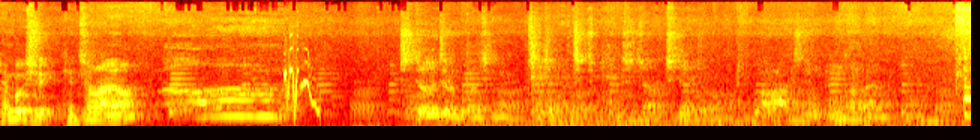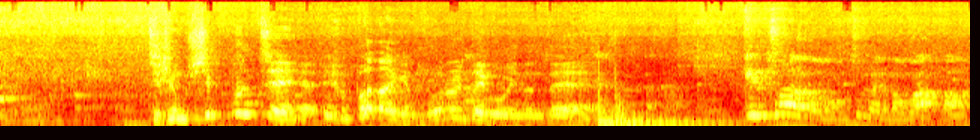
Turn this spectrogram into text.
행복 씨 괜찮아요? 진짜 어지럽다 지금. 진짜 진짜 진짜 진짜 어지럽다. 아 지금 몸 나요. 지금 10분째 혓바닥에 물을 대고 있는데 1초라도 멈추면 너무 아파.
